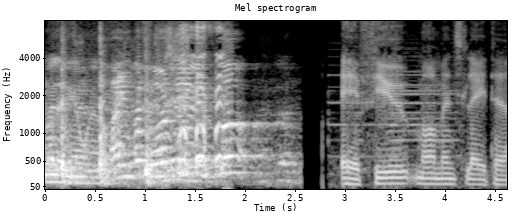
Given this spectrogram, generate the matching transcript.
में लगे हुए हैं। A few moments later.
